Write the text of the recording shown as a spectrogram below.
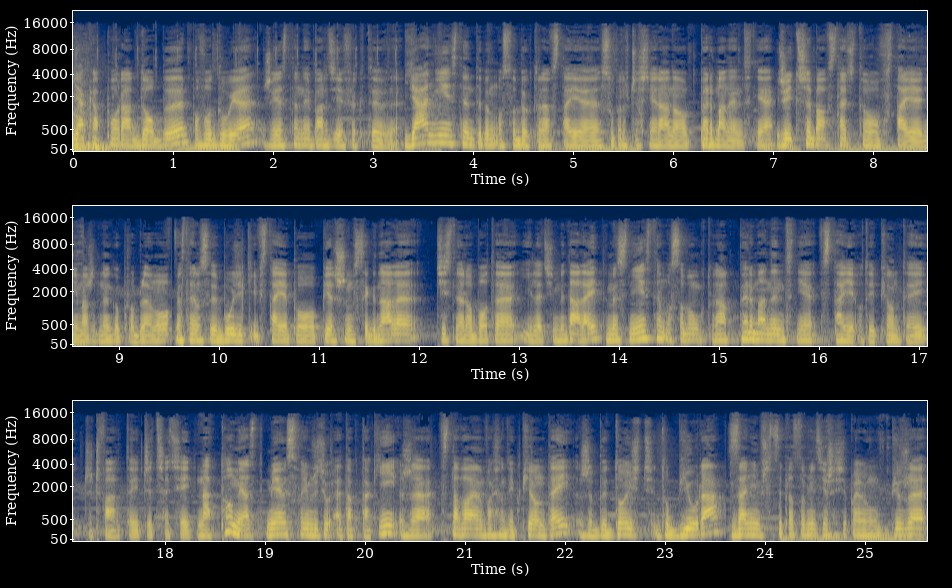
Jaka pora doby powoduje, że jestem najbardziej efektywny? Ja nie jestem typem osoby, która wstaje super wcześnie rano, permanentnie. Jeżeli trzeba wstać, to wstaję, nie ma żadnego problemu. Nastawiam sobie budzik i wstaję po pierwszym sygnale, cisnę robotę i lecimy dalej. Natomiast nie jestem osobą, która permanentnie wstaje o tej piątej, czy czwartej, czy trzeciej. Natomiast miałem w swoim życiu etap taki, że wstawałem właśnie o tej piątej, żeby dojść do biura, zanim wszyscy pracownicy jeszcze się pojawią w biurze,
